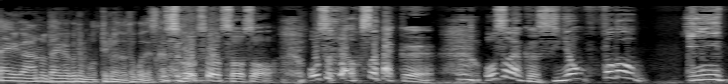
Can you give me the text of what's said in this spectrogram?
帯があの大学で持ってるようなとこですからね。そうそうそうそう。おそら、おそらく、おそらく、よっぽどいい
